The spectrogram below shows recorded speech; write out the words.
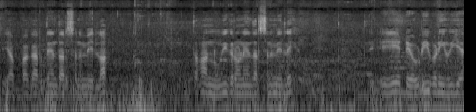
ਤੇ ਆਪਾਂ ਕਰਦੇ ਆਂ ਦਰਸ਼ਨ ਮੇਲਾ। ਤੁਹਾਨੂੰ ਵੀ ਕਰਾਉਣੇ ਆ ਦਰਸ਼ਨ ਮੇਲੇ। ਤੇ ਇਹ ਡਿਉੜੀ ਬਣੀ ਹੋਈ ਆ।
